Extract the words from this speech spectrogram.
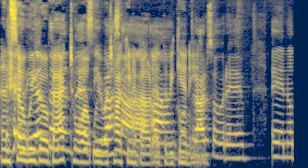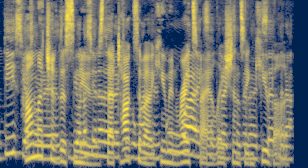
And so we go back to what we were talking about at the beginning. How much of this news that talks about human rights violations in Cuba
